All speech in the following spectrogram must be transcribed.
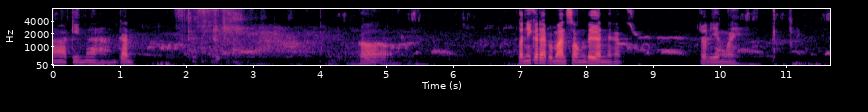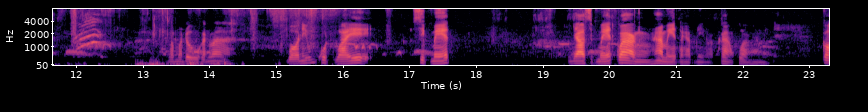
มากินอาหารกัน ก็ ตอนนี้ก็ได้ประมาณสองเดือนนะครับ ก็เลี้ยงไว้ เรามาดูกันว่า บ่อนี้ผมขุดไว้สิบเมตร ยาวสิบเมตรกว้างห้าเมตรนะครับนี่ครับกว้างกว้างห้าเมตรก็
